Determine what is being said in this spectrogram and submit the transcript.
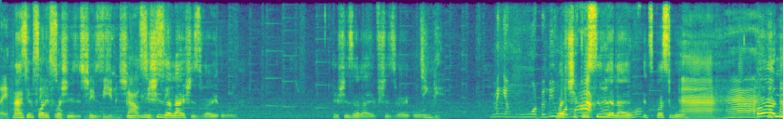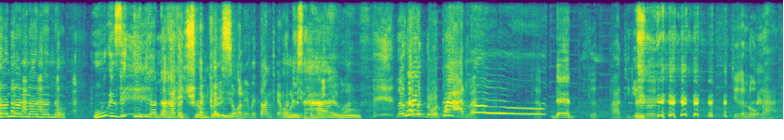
ได้ 54 1944. She's ใน she's ปี she, if she's 1944 alive. She's very old. If she's alive, she's very จริง old. ดิแม่งยังโหดแบบนี้โห But ด she มา could ก still be นะ alive. โอ้ It's possible. อ่าฮะ Oh no no no no no! Who is the idiot that have a ใครสอน trampoline ให้ไม่ตั้งแทมโพ on ลีน this ตรงนี้ high วะ roof? แล้วถ้ามันโดดพลาดล่ะ Yep. Dead. เกิดพลาดทีเดียวก็ เจอกันโลกหน้าดิ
